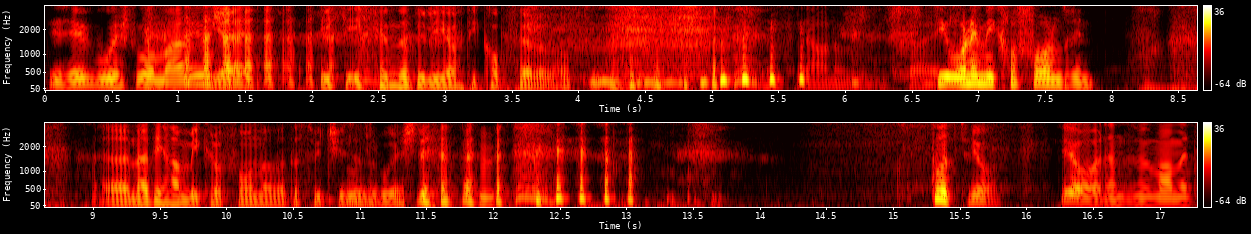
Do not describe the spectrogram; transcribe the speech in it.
Ist eh wurscht, wo Mario schreit. ich, ich könnte natürlich auch die Kopfhörer aufziehen. die ohne Mikrofon drin. Äh, na, die haben Mikrofon, aber der Switch ist also wurscht. Gut. Jo. Jo, dann sind wir mal mit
